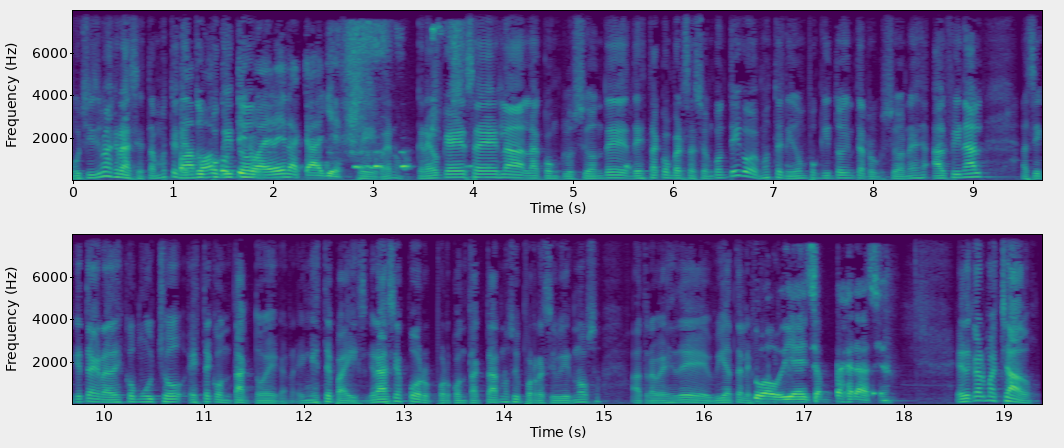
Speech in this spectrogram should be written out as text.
muchísimas gracias. Estamos teniendo un poquito a continuar en la calle. Sí, bueno, creo que esa es la, conclusión de, de, esta conversación contigo. Hemos tenido un poquito de interrupciones al final, así que te agradezco mucho este contacto, Edgar, en este país. Gracias por, por contactarnos y por recibirnos a través de vía telefónica. Tu audiencia, muchas gracias. Edgar Machado,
